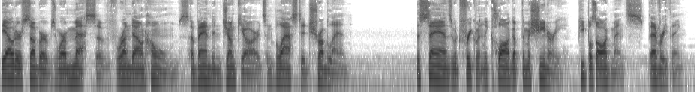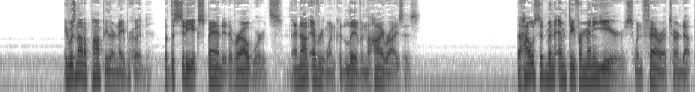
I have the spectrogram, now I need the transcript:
The outer suburbs were a mess of rundown homes, abandoned junkyards, and blasted shrubland. The sands would frequently clog up the machinery, people's augments, everything. It was not a popular neighborhood, but the city expanded ever outwards, and not everyone could live in the high rises. The house had been empty for many years when Farah turned up.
